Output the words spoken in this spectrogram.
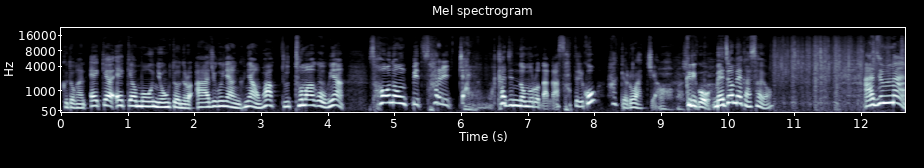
그동안 애껴 애껴 모은 용돈으로 아주 그냥 그냥 확 두툼하고 그냥 선홍빛 살을 쫙 가진 놈으로다가 사들고 학교로 왔죠. 아. 그리고 매점에 가서요. 아줌마,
